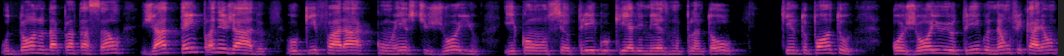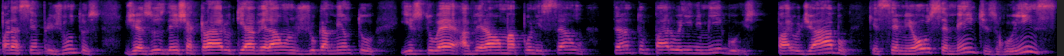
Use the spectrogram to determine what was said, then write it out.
o dono da plantação já tem planejado o que fará com este joio e com o seu trigo que ele mesmo plantou. Quinto ponto, o joio e o trigo não ficarão para sempre juntos. Jesus deixa claro que haverá um julgamento, isto é, haverá uma punição tanto para o inimigo, para o diabo, que semeou sementes ruins,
